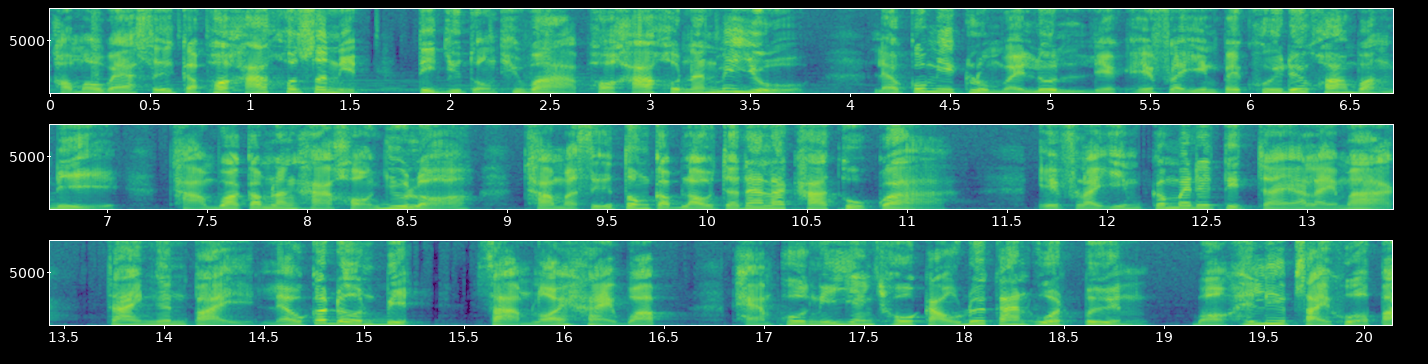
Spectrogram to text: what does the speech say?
เขามาแวะซื้อกับพ่อค้าคนสนิท ติดอยู่ตรงที่ว่าพ่อค้าคนนั้นไม่อยู่ แล้วก็มีกลุ่มวัยรุ่นเรียกเอฟราอิมไปคุยด้วยความหวังดี ถามว่ากำลังหาของอยู่หรอถ้ามาซื้อตรงกับเราจะได้ราคาถูกกว่า เอฟราอิมก็ไม่ได้ติดใจอะไรมาก จ่ายเงินไปแล้วก็โดนบิด 300 หายวับ แถมพวกนี้ยังโชว์เก่าด้วยการอวดปืน บอกให้รีบใส่หัวไป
